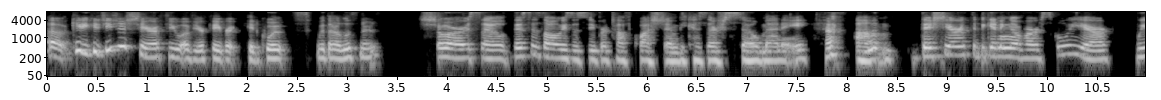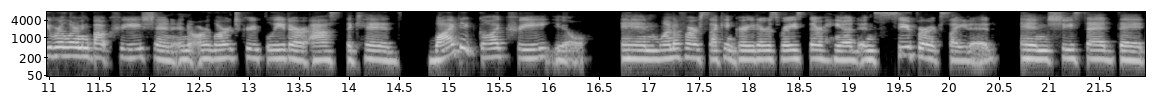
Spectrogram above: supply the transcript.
uh, Katie, could you just share a few of your favorite kid quotes with our listeners? Sure. So this is always a super tough question because there's so many. um, this year, at the beginning of our school year, we were learning about creation, and our large group leader asked the kids, Why did God create you? And one of our second graders raised their hand and super excited. And she said that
